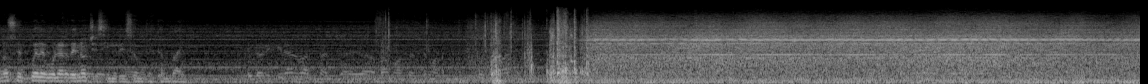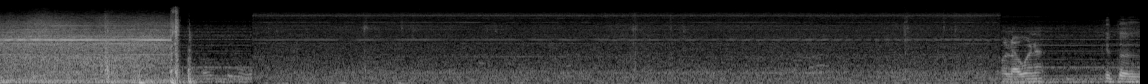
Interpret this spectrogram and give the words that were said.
no se puede volar de noche sin horizonte stand-by. Hola, buena. ¿Qué tal?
